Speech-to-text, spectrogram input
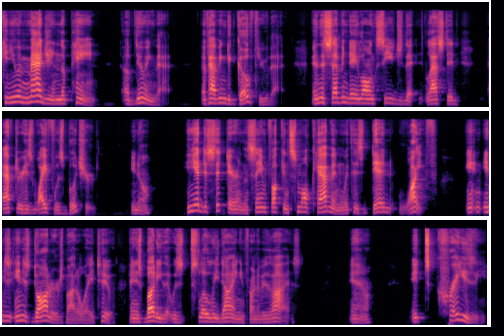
Can you imagine the pain of doing that? Of having to go through that? And the seven day long siege that lasted after his wife was butchered. You know, he had to sit there in the same fucking small cabin with his dead wife and, and, his, and his daughters, by the way, too, and his buddy that was slowly dying in front of his eyes. You know, it's crazy,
